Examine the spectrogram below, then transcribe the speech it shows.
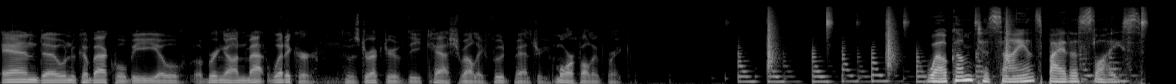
And uh, when we come back, we'll be uh, we'll bring on Matt Whitaker, who is director of the Cache Valley Food Pantry. More following the break. Welcome to Science by the Slice.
